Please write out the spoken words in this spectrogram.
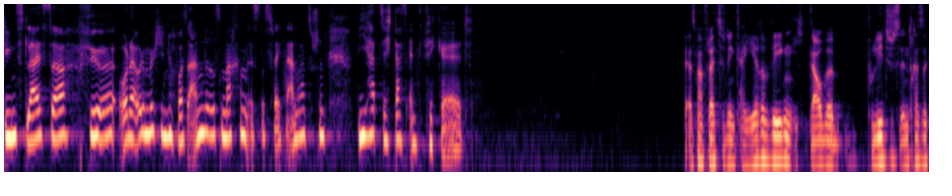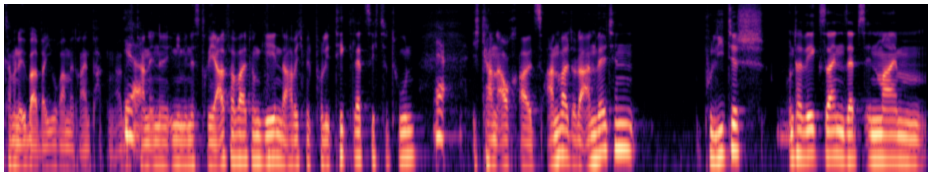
Dienstleister für oder, oder möchte ich noch was anderes machen? Ist das vielleicht ein anderer Zustand? Wie hat sich das entwickelt? Erstmal vielleicht zu den Karrierewegen. Ich glaube, politisches Interesse kann man ja überall bei Jura mit reinpacken. Also ja. ich kann in, eine, in, die Ministerialverwaltung gehen, da habe ich mit Politik letztlich zu tun. Ja. Ich kann auch als Anwalt oder Anwältin politisch unterwegs sein, selbst in meinem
